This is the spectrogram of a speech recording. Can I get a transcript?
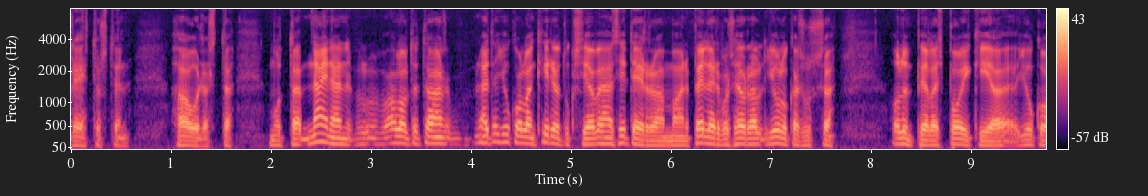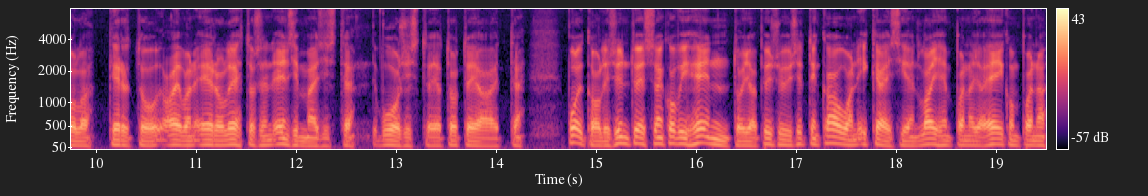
rehtosten haudasta. Mutta näinhän aloitetaan näitä Jukolan kirjoituksia vähän siteeraamaan. Pellervoseuran julkaisussa olympialaispoikia Jukola kertoo aivan Eero Lehtosen ensimmäisistä vuosista ja toteaa, että poika oli syntyessään kovin hento ja pysyi sitten kauan ikäisien laihempana ja heikompana,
